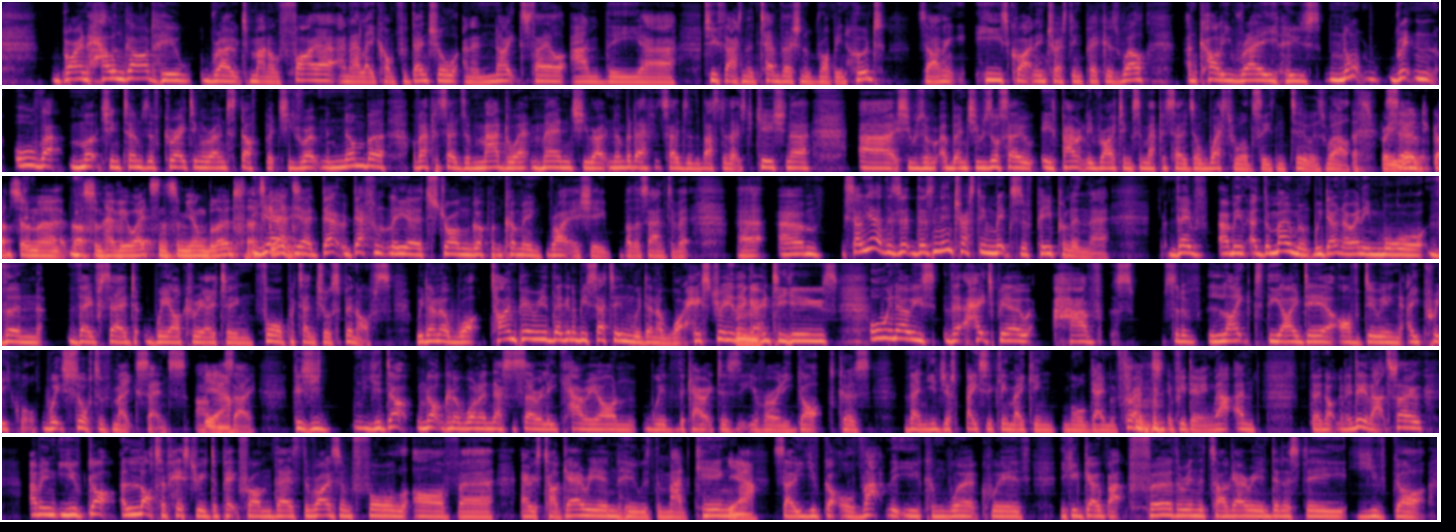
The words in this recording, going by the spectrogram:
Brian Helgeland, who wrote Man on Fire and LA Confidential and A Knight's Tale and the uh, 2010 version of Robin Hood. So I think he's quite an interesting pick as well. And Carly Wray, who's not written all that much in terms of creating her own stuff, but she's written a number of episodes of Mad Men. She wrote a number of episodes of The Bastard Executioner. Uh, she was, a, and she was also is apparently writing some episodes on Westworld season two as well. That's pretty so, good. Got some, uh, got some heavyweights and some young blood. That's yeah, good. yeah, de- definitely a strong up and coming writer. She, by the sound of it. Uh, um, so yeah, there's a, there's an interesting mix of people in there. They've, I mean, at the moment we don't know any more than they've said we are creating four potential spin-offs. We don't know what time period they're going to be set in. We don't know what history they're mm. going to use. All we know is that HBO have sort of liked the idea of doing a prequel, which sort of makes sense, I yeah. would say, because you you're not, not going to want to necessarily carry on with the characters that you've already got because then you're just basically making more Game of Thrones if you're doing that, and they're not going to do that. So, I mean, you've got a lot of history to pick from. There's the rise and fall of uh, Aerys Targaryen, who was the Mad King. Yeah. So you've got all that that you can work with. You could go back further in the Targaryen dynasty. You've got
